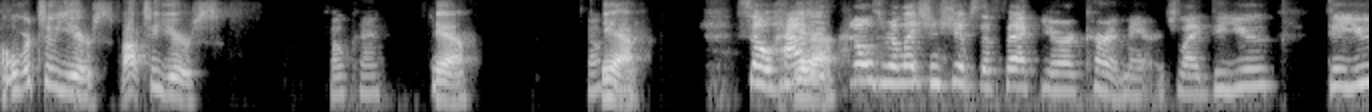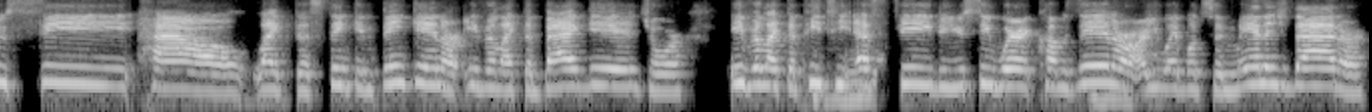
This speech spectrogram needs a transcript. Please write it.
over two years, about two years. Okay. Yeah. Okay. Yeah. So how yeah. do those relationships affect your current marriage? Like, do you do you see how like the stinking thinking or even like the baggage or even like the PTSD, mm-hmm. do you see where it comes in or are you able to manage that or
